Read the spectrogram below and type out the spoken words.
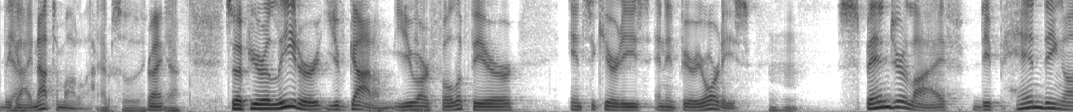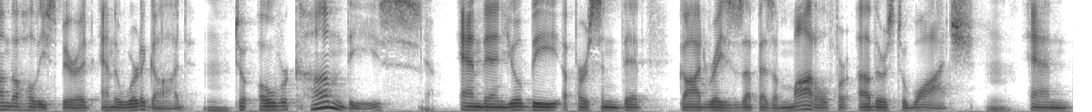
the Yeah. guy not to model after. Absolutely. Right? Yeah. So if you're a leader, you've got them. You are full of fear, insecurities, and inferiorities. Mm-hmm. Spend your life depending on the Holy Spirit and the Word of God to overcome these, Mm. Yeah. and then you'll be a person that God raises up as a model for others to watch Mm. And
